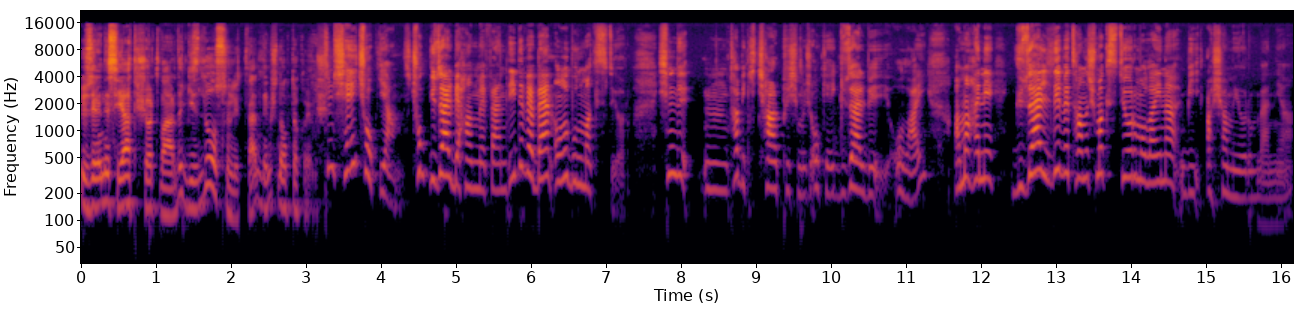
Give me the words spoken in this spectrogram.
Üzerinde siyah tişört vardı. Gizli olsun lütfen demiş nokta koymuş. Şimdi şey çok yanlış. Çok güzel bir hanımefendiydi ve ben onu bulmak istiyorum. Şimdi ım, tabii ki çarpışmış. Okey güzel bir olay. Ama hani güzeldi ve tanışmak istiyorum olayına bir aşamıyorum ben ya.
